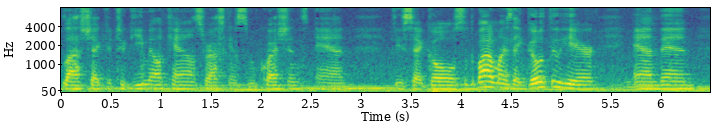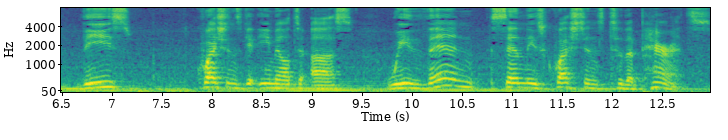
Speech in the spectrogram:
last check your Tuki email account? So we're asking some questions and do you set goals? So the bottom line is they go through here and then these questions get emailed to us. We then send these questions to the parents.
